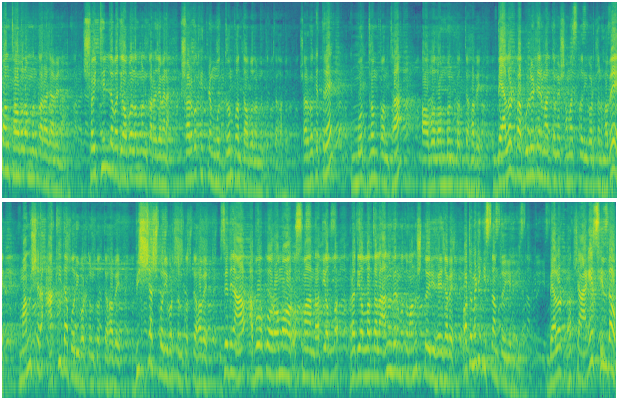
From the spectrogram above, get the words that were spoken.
পন্থা অবলম্বন করা যাবে না। শৈথিল্যবাদী অবলম্বন করা যাবে না। সর্বক্ষেত্রে মধ্যম পন্থা অবলম্বন করতে হবে। সর্বক্ষেত্রে মধ্যম পন্থা অবলম্বন করতে হবে। ব্যালট বা বুলেটের মাধ্যমে সমাজ পরিবর্তন হবে। মানুষের আকিদা পরিবর্তন করতে হবে। বিশ্বাস পরিবর্তন করতে হবে। যেদিন আ- আবু বকর, ওমর, ওসমান রাদি আল্লাহ রাদি আল্লাহ তালা আনুবের মতো মানুষ তৈরি হয়ে যাবে। অটোমেটিক ইসলাম তৈরি হয়ে যাবে। ব্যালট ভাবছে আগে সিল দাও,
